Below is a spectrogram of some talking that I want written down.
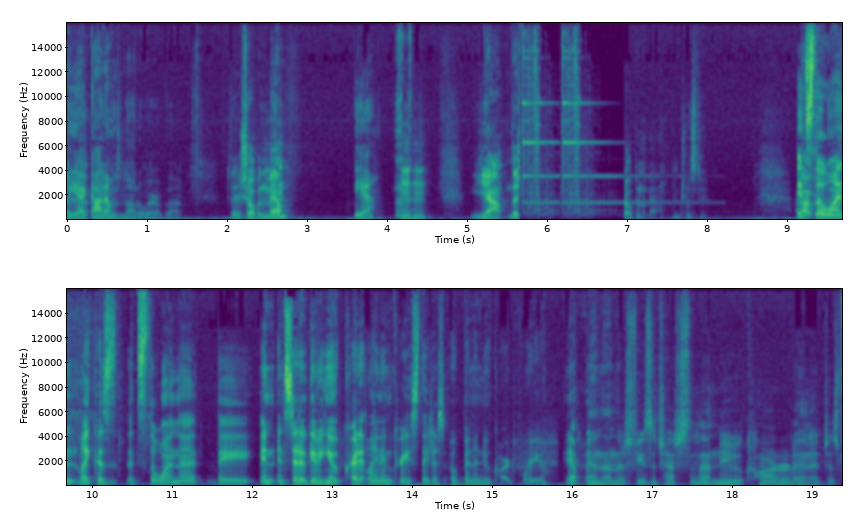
we, I, uh, got them. I was not aware of that. Did it show up in the mail? yeah. Mm-hmm. Yeah. The show up the mail. Interesting. It's Oh. the one like because it's the one that they in, instead of giving you a credit line increase, they just open a new card for you. Yep, and then there's fees attached to that new card, and it just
